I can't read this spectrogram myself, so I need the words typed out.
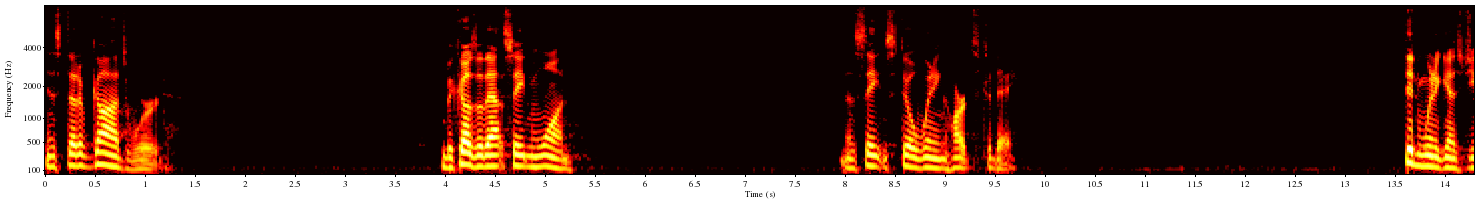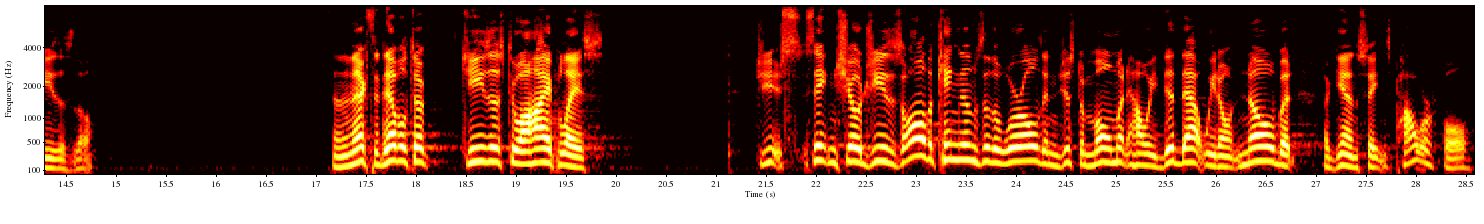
instead of God's word. Because of that, Satan won. And Satan's still winning hearts today. Didn't win against Jesus, though. And the next, the devil took Jesus to a high place. Satan showed Jesus all the kingdoms of the world in just a moment. How he did that, we don't know, but again, Satan's powerful.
